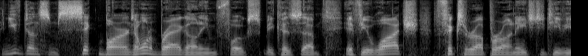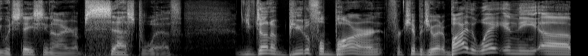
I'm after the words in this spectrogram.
and you've done some sick barns. I want to brag on him, folks, because uh, if you watch Fixer Upper on HGTV, which Stacy and I are obsessed with. You've done a beautiful barn for Chip and Joanna. By the way, in the uh,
